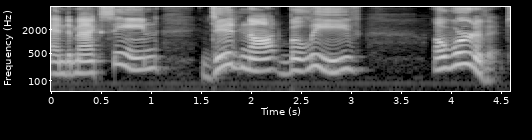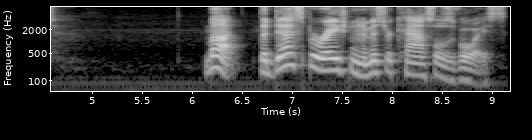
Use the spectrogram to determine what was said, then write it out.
And Maxine did not believe a word of it. But the desperation in Mr. Castle's voice,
